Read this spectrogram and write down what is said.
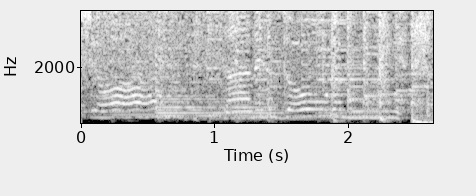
sure the sun is over me.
